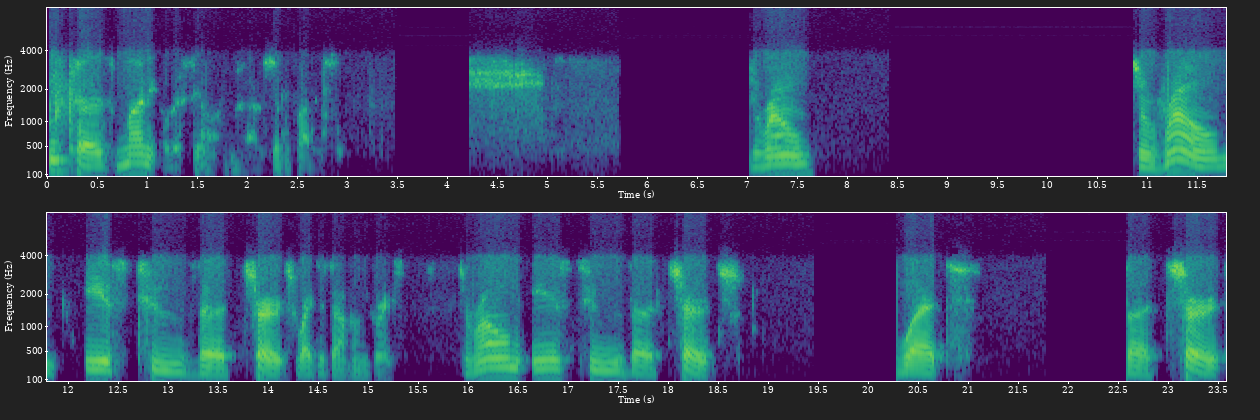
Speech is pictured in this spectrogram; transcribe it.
Because money, oh, let's see, how to simplify this. Jerome, Jerome is to the church, write this down for Grace. Jerome is to the church what the church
